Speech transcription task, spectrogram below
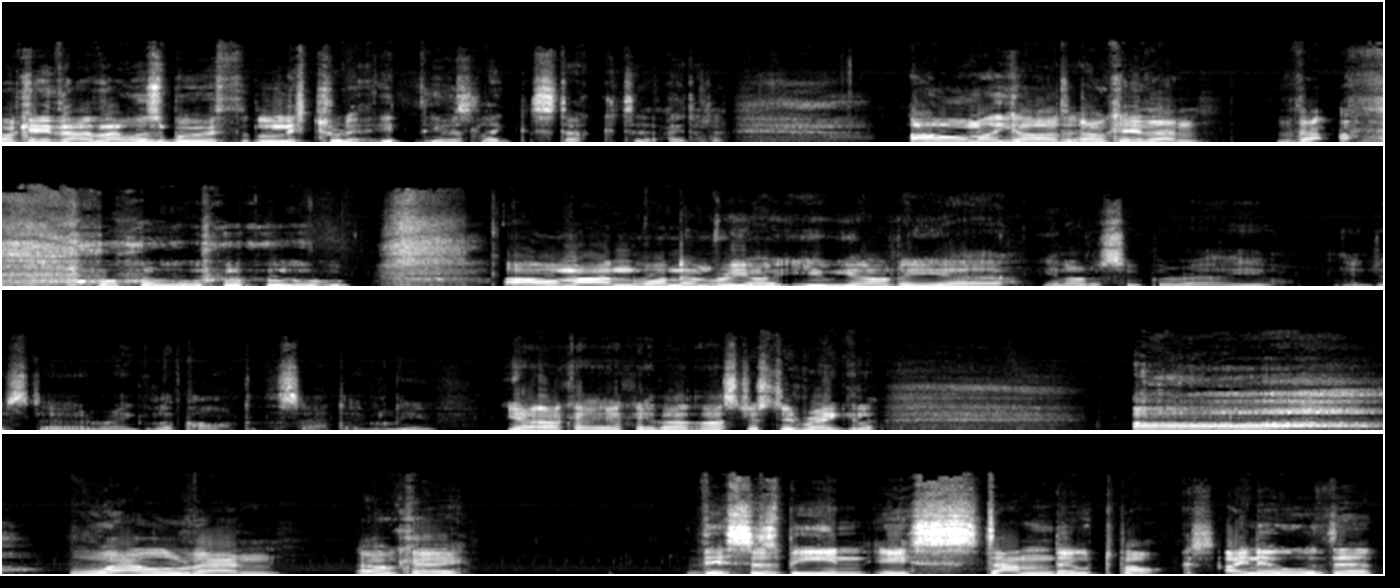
okay. That that was worth literally. It, it was like stuck to. I don't know. Oh my god. Okay then. That. Oh man, what number are you? You're not a. Uh, you're not a super rare. You. You're just a regular part of the set, I believe. Yeah. Okay. Okay. That that's just irregular. Oh. Well then, okay. This has been a standout box. I know that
